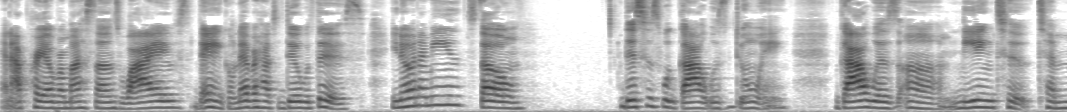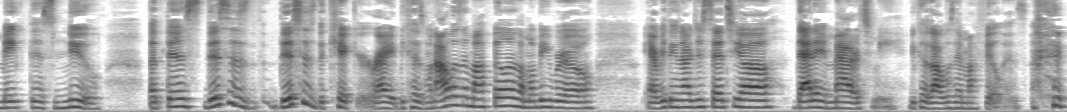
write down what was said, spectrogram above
And I pray over my son's wives. They ain't gonna never have to deal with this. You know what I mean? So this is what God was doing. God was um needing to to make this new. But this this is this is the kicker, right? Because when I was in my feelings, I'm gonna be real everything I just said to y'all, that didn't matter to me because I was in my feelings.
